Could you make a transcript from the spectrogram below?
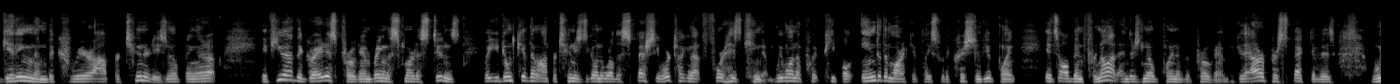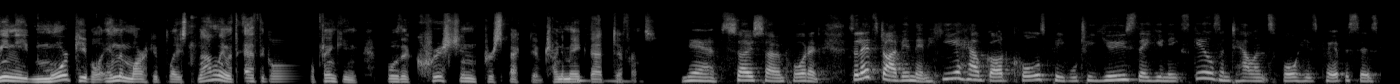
getting them the career opportunities and opening it up. If you have the greatest program, bring the smartest students, but you don't give them opportunities to go in the world, especially we're talking about for his kingdom. We want to put people into the marketplace with a Christian viewpoint. It's all been for naught, and there's no point of the program because our perspective is we need more people in the marketplace, not only with ethical thinking, but with a Christian perspective, trying to make that mm-hmm. difference. Yeah, so, so important. So let's dive in then. Hear how God calls people to use their unique skills and talents for his purposes.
